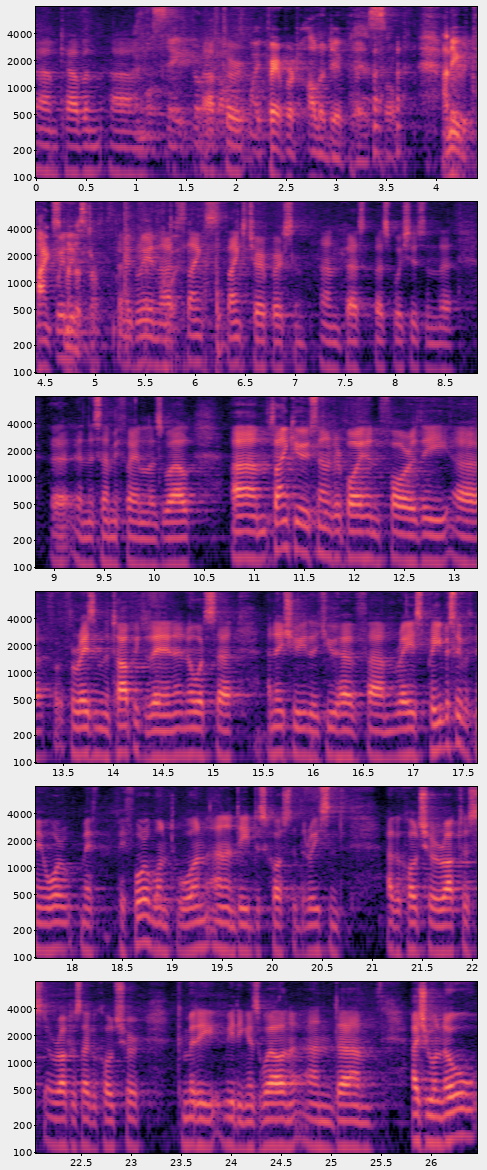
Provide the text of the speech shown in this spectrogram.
um, Cavan. Um, say, after- my favourite holiday place. So, anyway, thanks, We'll- Minister. We'll agree on that. Thanks, thanks, Chairperson, and best best wishes in the uh, in the semi-final as well. Um, thank you, Senator Boyhan, for the uh, for, for raising the topic today. And I know it's uh, an issue that you have um, raised previously with me or, before one-to-one, and indeed discussed at the recent Agriculture, Oireachtas, Oireachtas Agriculture Committee meeting as well. And, and um, as you will know,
